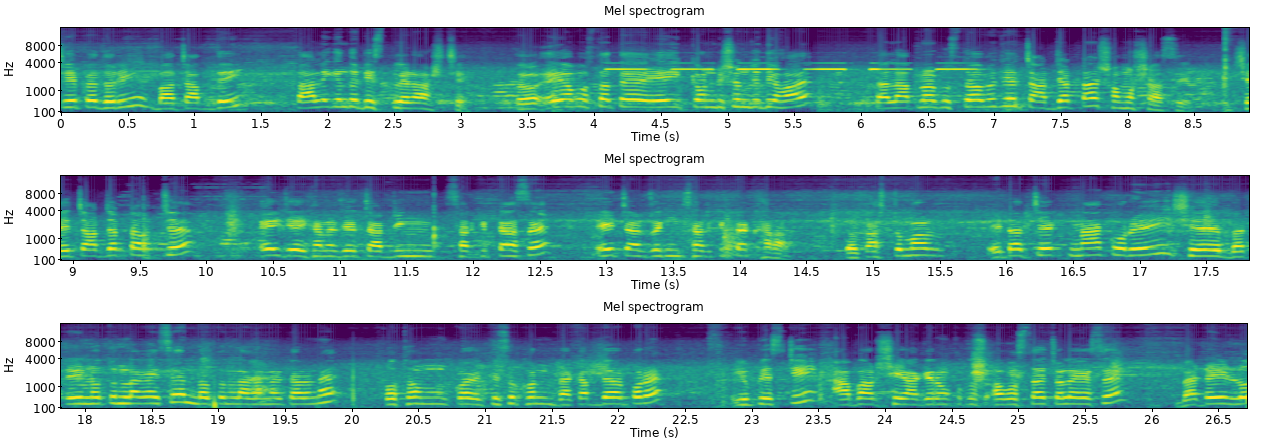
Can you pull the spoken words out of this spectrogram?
চেপে ধরি বা চাপ দেই, তাহলে কিন্তু ডিসপ্লেটা আসছে। তো এই অবস্থাতে এই কন্ডিশন যদি হয়, তাহলে আপনার বুঝতে হবে যে চার্জারটা সমস্যা আছে। সেই চার্জারটা হচ্ছে, এই যে এখানে যে চার্জিং সার্কিটটা আছে, এই চার্জিং সার্কিটটা খারাপ। তো কাস্টমার এটা চেক না করেই সে ব্যাটারি নতুন লাগাইছে। নতুন লাগানোর কারণে প্রথম কিছুক্ষণ ব্যাকআপ দেওয়ার পরে ইউপিএসটি আবার সে আগের অবস্থায় চলে গেছে। ব্যাটারি লো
